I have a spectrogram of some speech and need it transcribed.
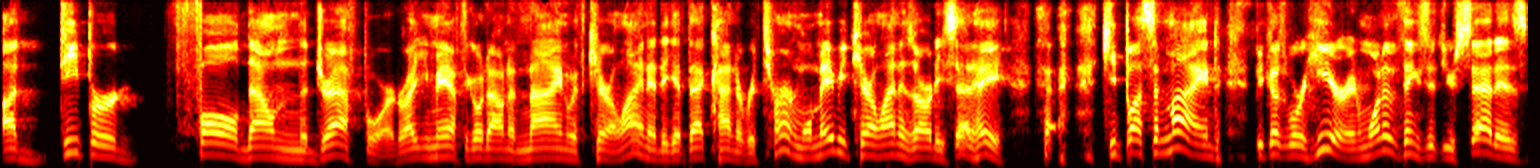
a deeper fall down the draft board, right? You may have to go down to nine with Carolina to get that kind of return. Well, maybe Carolina's already said, hey, keep us in mind because we're here. And one of the things that you said is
